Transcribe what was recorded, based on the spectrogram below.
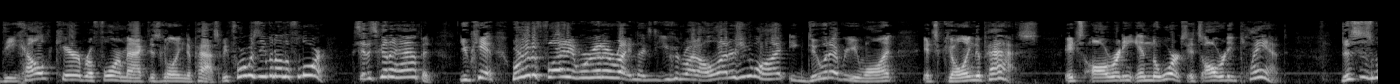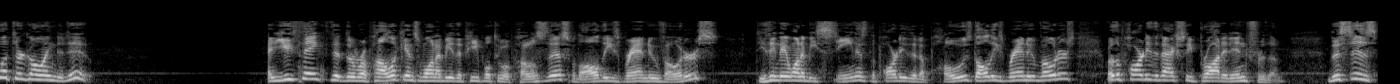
the Health Care Reform Act is going to pass before it was even on the floor. Said, it's going to happen. You can't, we're going to fight it. We're going to write. You can write all the letters you want. You can do whatever you want. It's going to pass. It's already in the works. It's already planned. This is what they're going to do. And you think that the Republicans want to be the people to oppose this with all these brand new voters? Do you think they want to be seen as the party that opposed all these brand new voters or the party that actually brought it in for them? This is,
